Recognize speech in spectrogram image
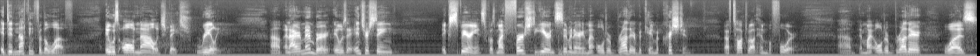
it did nothing for the love. It was all knowledge based, really. Um, and I remember it was an interesting experience because my first year in seminary, my older brother became a Christian. I've talked about him before. Um, and my older brother was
